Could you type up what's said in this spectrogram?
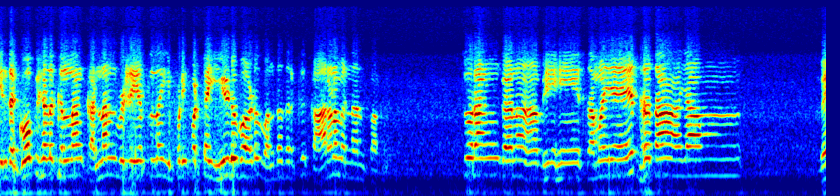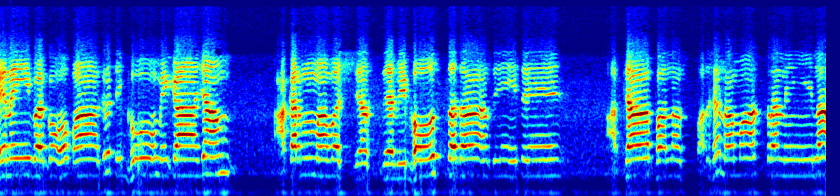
இந்த கோபிகளுக்கெல்லாம் கண்ணன் விஷயத்துல இப்படிப்பட்ட ஈடுபாடு வந்ததற்கு காரணம் என்னன்னு பார்க்கணும். சுரங்கனாபிஹி சமயே திருதாயாம் வெனைவ கோபாகிருதி பூமிகாயாம் அகர்மவசிய விபோஸ்ததாசீதே அர்ச்சாபல ஸ்பர்சன மாத்திர நீலா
